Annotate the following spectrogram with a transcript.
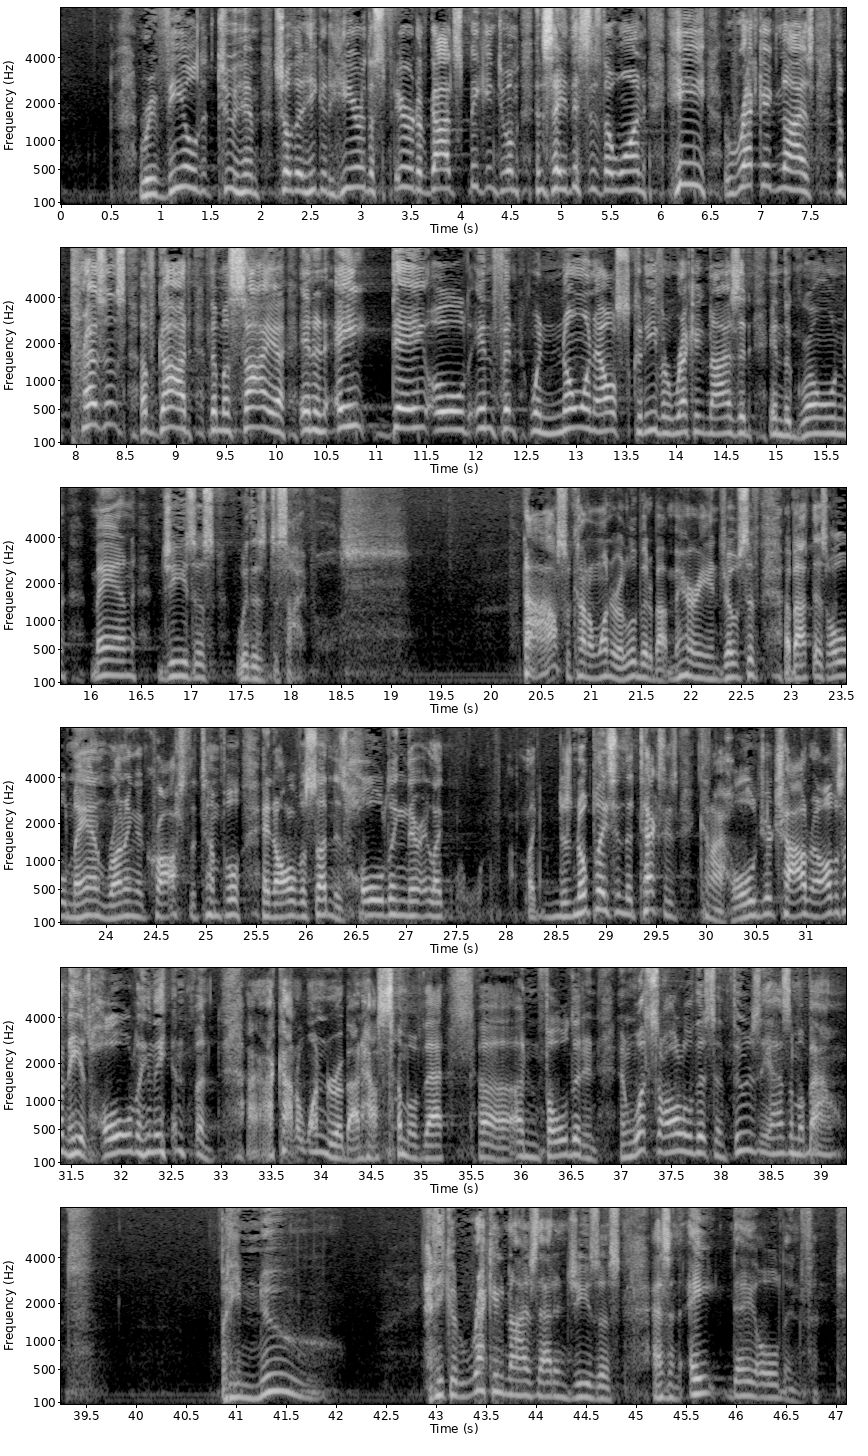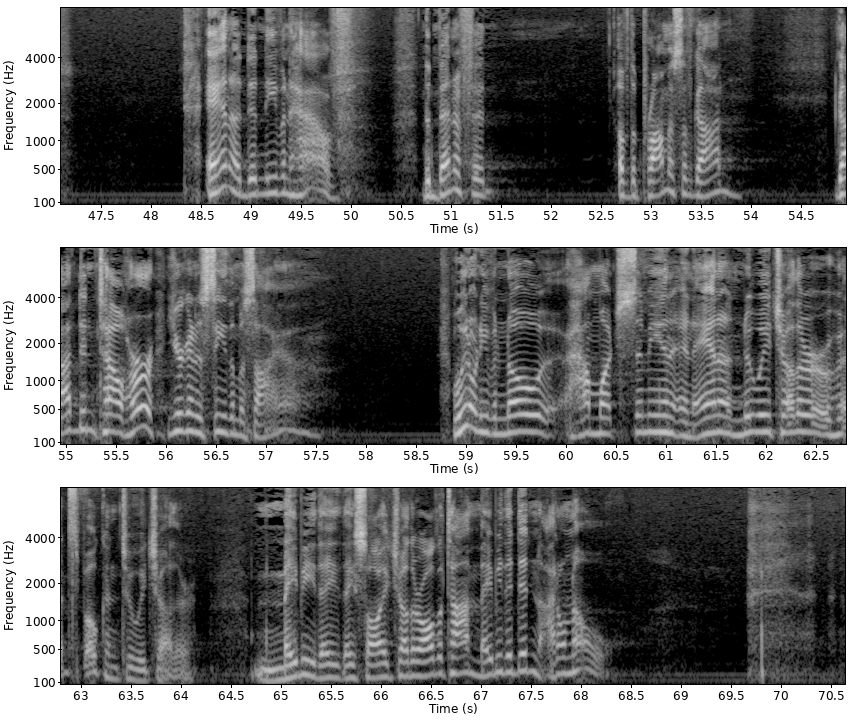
revealed it to him so that he could hear the Spirit of God speaking to him and say, This is the one. He recognized the presence of God, the Messiah, in an eight day old infant when no one else could even recognize it in the grown man, Jesus, with his disciples. Now, I also kind of wonder a little bit about Mary and Joseph, about this old man running across the temple and all of a sudden is holding their, like, like there's no place in the text says, Can I hold your child? And all of a sudden he is holding the infant. I, I kind of wonder about how some of that uh, unfolded and, and what's all of this enthusiasm about. But he knew, and he could recognize that in Jesus as an eight day old infant. Anna didn't even have the benefit of the promise of God. God didn't tell her, You're going to see the Messiah. We don't even know how much Simeon and Anna knew each other or had spoken to each other. Maybe they, they saw each other all the time. Maybe they didn't. I don't know.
